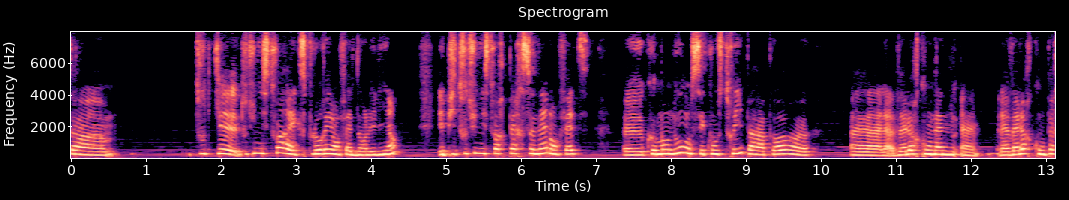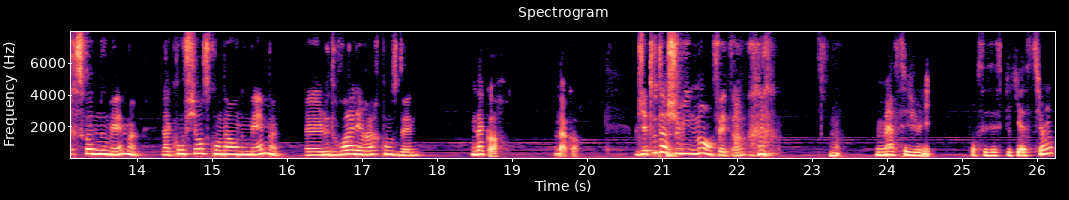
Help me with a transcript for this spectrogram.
un, toute, toute une histoire à explorer, en fait, dans les liens. Et puis, toute une histoire personnelle, en fait, euh, comment nous on s'est construit par rapport euh, à la valeur qu'on a, la valeur qu'on perçoit de nous-mêmes, la confiance qu'on a en nous-mêmes, euh, le droit à l'erreur qu'on se donne. D'accord. D'accord. Il y a tout un cheminement en fait. hein. Merci Julie pour ces explications.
